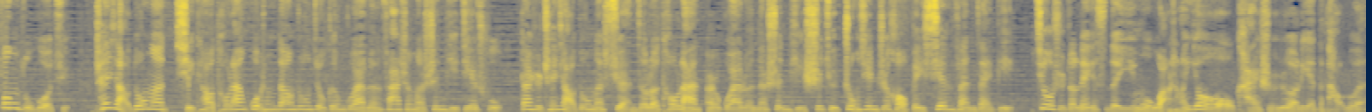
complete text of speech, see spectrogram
封阻过去。陈晓东呢，起跳投篮过程当中就跟郭艾伦发生了身体接触，但是陈晓东呢选择了投篮，而郭艾伦的身体失去重心之后被掀翻在地。就是这类似的一幕，网上又开始热烈的讨论：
